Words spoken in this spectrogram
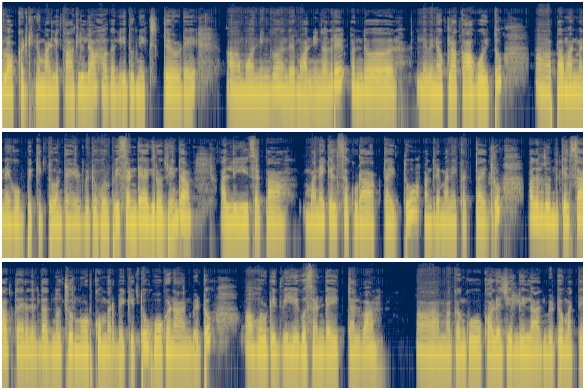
ವ್ಲಾಗ್ ಕಂಟಿನ್ಯೂ ಮಾಡ್ಲಿಕ್ಕೆ ಆಗಲಿಲ್ಲ. ಹಾಗಾಗಿ ಇದು ನೆಕ್ಸ್ಟ್ ಡೇ ಮಾರ್ನಿಂಗು ಅಂದರೆ ಮಾರ್ನಿಂಗ್ ಅಂದರೆ ಒಂದು ಲೆವೆನ್ ಓ ಕ್ಲಾಕ್ ಆಗೋಯಿತು ಅಪ್ಪ ಅಮ್ಮನ ಮನೆಗೆ ಹೋಗಬೇಕಿತ್ತು ಅಂತ ಹೇಳಿಬಿಟ್ಟು ಹೊರಟ್ವಿ. ಸಂಡೇ ಆಗಿರೋದ್ರಿಂದ ಅಲ್ಲಿ ಸ್ವಲ್ಪ ಮನೆ ಕೆಲಸ ಕೂಡ ಆಗ್ತಾ ಇತ್ತು, ಅಂದರೆ ಮನೆ ಕಟ್ತಾಯಿದ್ರು ಅದರದ್ದೊಂದು ಕೆಲಸ ಆಗ್ತಾ ಇರೋದ್ರಿಂದ ಅದನ್ನೂ ಚೂರು ನೋಡ್ಕೊಂಬರ್ಬೇಕಿತ್ತು ಹೋಗೋಣ ಅಂದ್ಬಿಟ್ಟು. ಹೊರಟಿದ್ವಿ. ಹೇಗೂ ಸಂಡೇ ಇತ್ತಲ್ವಾ? ಮಗಂಗೂ ಕಾಲೇಜ್ ಇರಲಿಲ್ಲ ಅಂದ್ಬಿಟ್ಟು, ಮತ್ತು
